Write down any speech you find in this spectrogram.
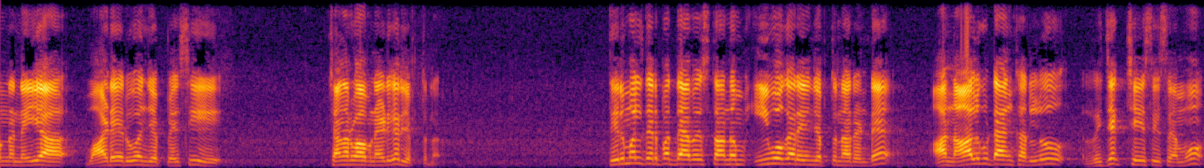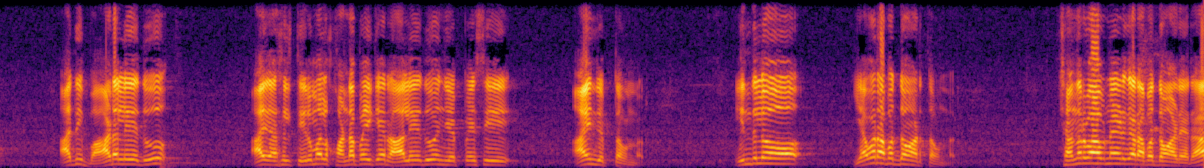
ఉన్న నెయ్య వాడారు అని చెప్పేసి చంద్రబాబు నాయుడు గారు చెప్తున్నారు. తిరుమల తిరుపతి దేవస్థానం ఈవో గారు ఏం చెప్తున్నారంటే ఆ నాలుగు ట్యాంకర్లు రిజెక్ట్ చేసేసాము అది వాడలేదు అది అసలు తిరుమల కొండపైకే రాలేదు అని చెప్పేసి ఆయన చెప్తా ఉన్నారు. ఇందులో ఎవరు అబద్ధం ఆడుతూ ఉన్నారు? చంద్రబాబు నాయుడు గారు అబద్ధం ఆడారా?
